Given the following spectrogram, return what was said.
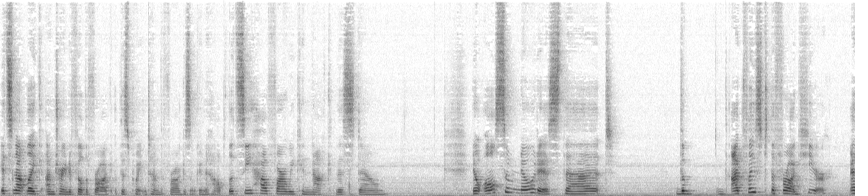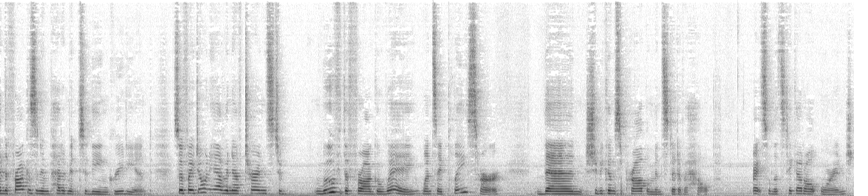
It's not like I'm trying to fill the frog. At this point in time, the frog isn't going to help. Let's see how far we can knock this down. Now also notice that the I placed the frog here, and the frog is an impediment to the ingredient. So if I don't have enough turns to move the frog away once I place her, then she becomes a problem instead of a help. All right, so let's take out all orange.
